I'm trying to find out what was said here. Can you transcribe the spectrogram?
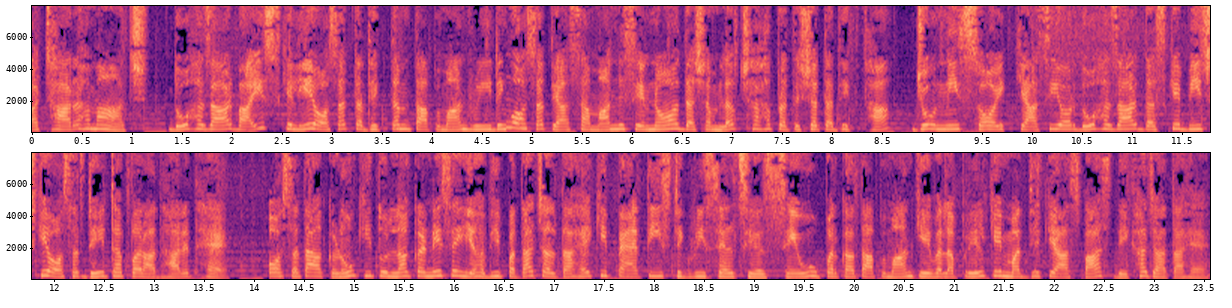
18 मार्च 2022 के लिए औसत अधिकतम तापमान रीडिंग औसत या सामान्य से 9.6 प्रतिशत अधिक था, जो 1981 और 2010 के बीच के औसत डेटा पर आधारित है। औसत आंकड़ों की तुलना करने से यह भी पता चलता है कि 35 डिग्री सेल्सियस से ऊपर का तापमान केवल अप्रैल के मध्य के आसपास देखा जाता है।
